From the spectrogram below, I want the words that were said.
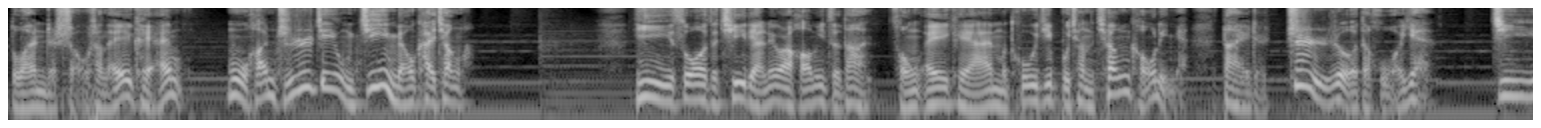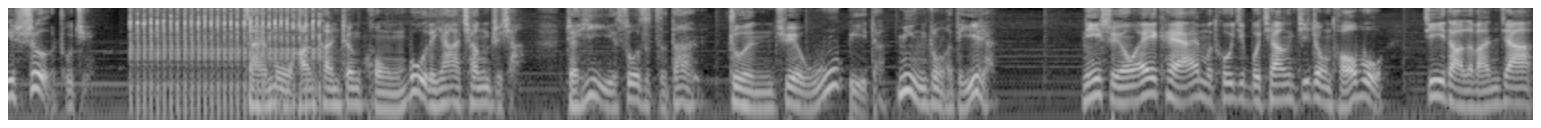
端着手上的 AKM。慕寒直接用机瞄开枪了，一梭子七点六二毫米子弹从 AKM 突击步枪的枪口里面带着炙热的火焰击射出去，在慕寒堪称恐怖的压枪之下，这一梭子子弹准确无比的命中了敌人。你使用 AKM 突击步枪击中头部，击倒了玩家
